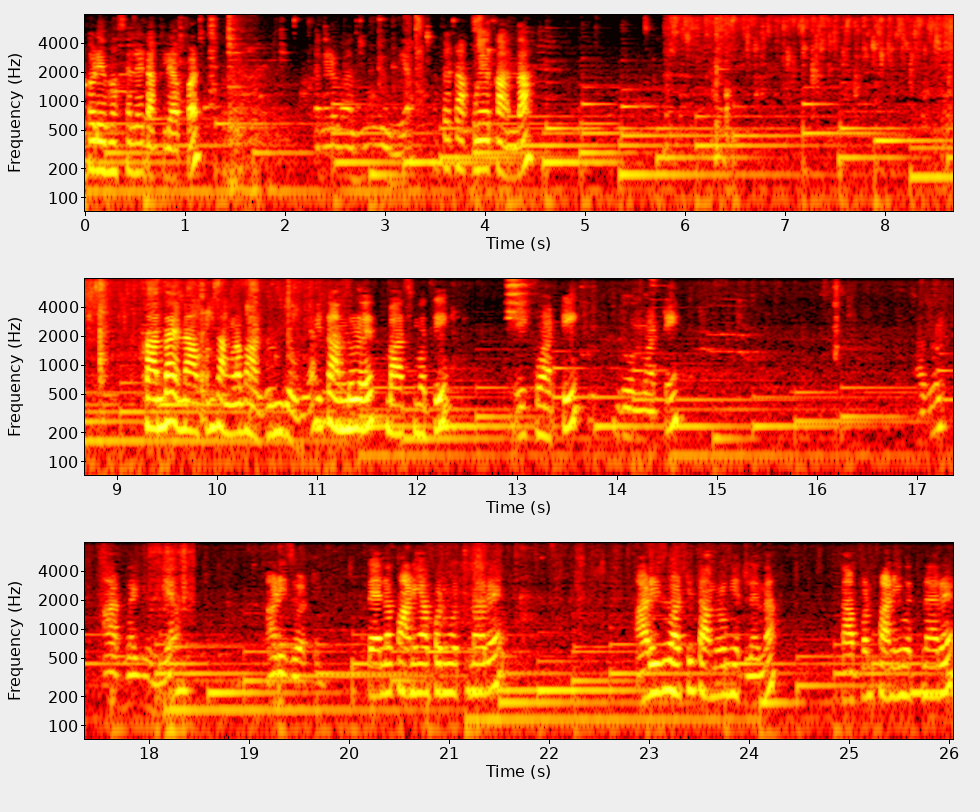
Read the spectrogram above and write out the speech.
खडे मसाले टाकले आपण. सगळे भाजून घेऊया. आता टाकूया कांदा. कांदा आहे ना आपण चांगला भाजून घेऊया. हे तांदूळ आहेत बासमती. एक वाटी दोन वाटी. अर्धा घेऊया. अडीच वाटी. त्याला पाणी आपण ओतणार आहे. अडीच वाटी तांदूळ घेतले ना तर आपण पाणी ओतणार आहे.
